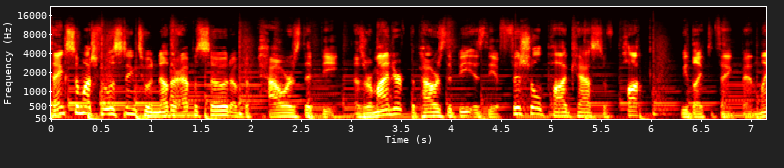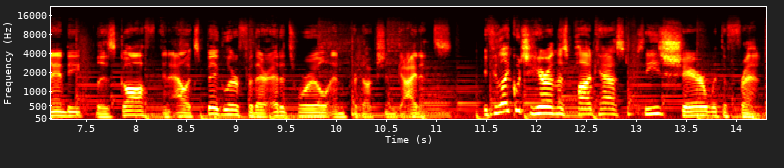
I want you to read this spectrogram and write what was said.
Thanks so much for listening to another episode of The Powers That Be. As a reminder, The Powers That Be is the official podcast of Puck. We'd like to thank Ben Landy, Liz Goff, and Alex Bigler for their editorial and production guidance. If you like what you hear on this podcast, please share with a friend.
